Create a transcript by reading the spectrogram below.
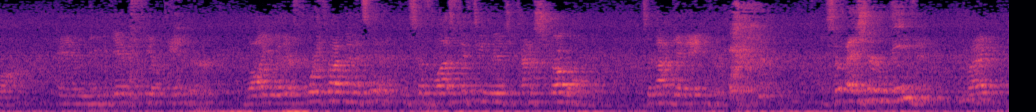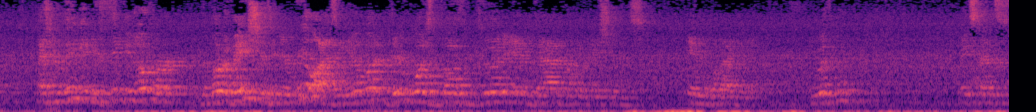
long? And you begin to feel anger while you were there 45 minutes in. And so for the last 15 minutes, you kind of struggle to not get angry. And so as you're leaving, right, as you're leaving, you're thinking over the motivations and you're realizing, you know what, there was both good and bad motivations in what I did. You with me? Makes sense?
